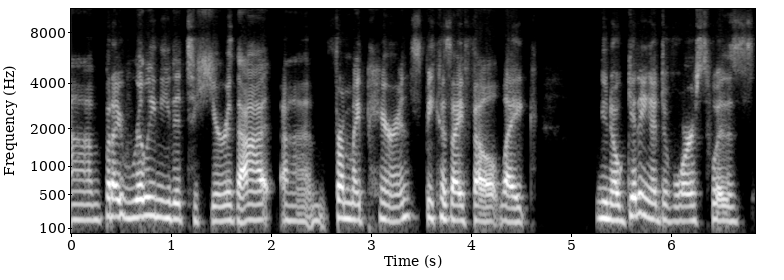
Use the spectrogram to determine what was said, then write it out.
um, but I really needed to hear that um, from my parents because I felt like, you know, getting a divorce was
